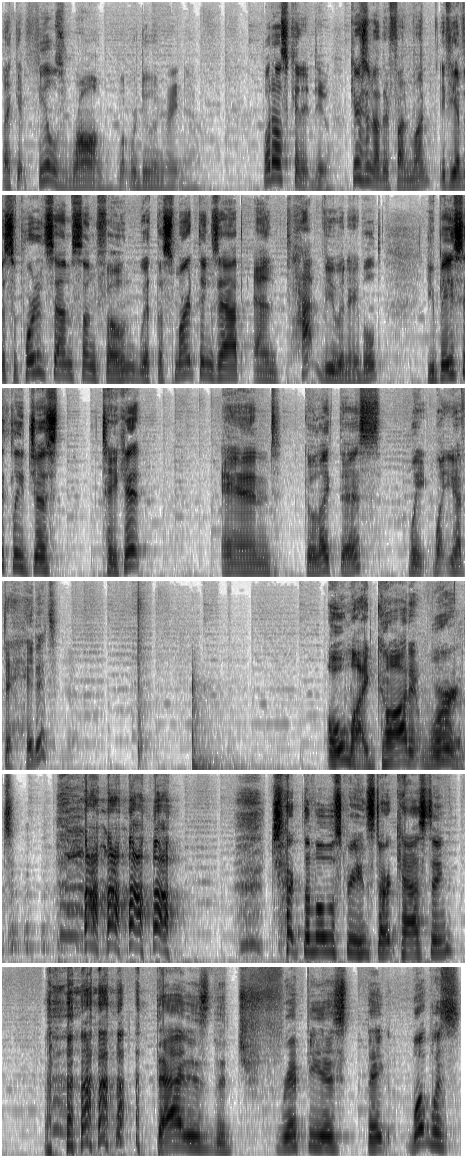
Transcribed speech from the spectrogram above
Like it feels wrong what we're doing right now. What else can it do? Here's another fun one. If you have a supported Samsung phone with the SmartThings app and Tap View enabled, you basically just take it and go like this. Wait, what, you have to hit it? Oh my God, it worked. Check the mobile screen, start casting. that is the trippiest thing. What was,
